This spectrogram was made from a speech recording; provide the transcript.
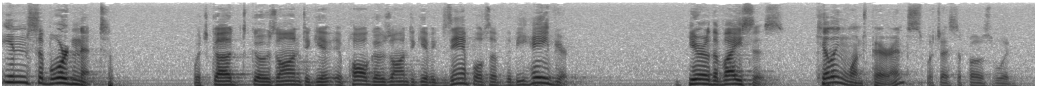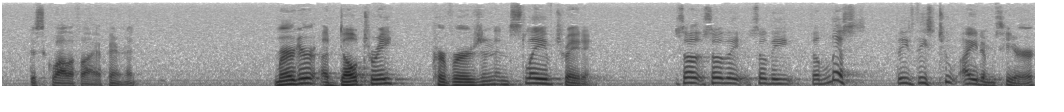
insubordinate, which God goes on to give, Paul goes on to give examples of the behavior. Here are the vices killing one's parents, which I suppose would disqualify a parent, murder, adultery, perversion, and slave trading. So, so, the, so the, the list, these, these two items here,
